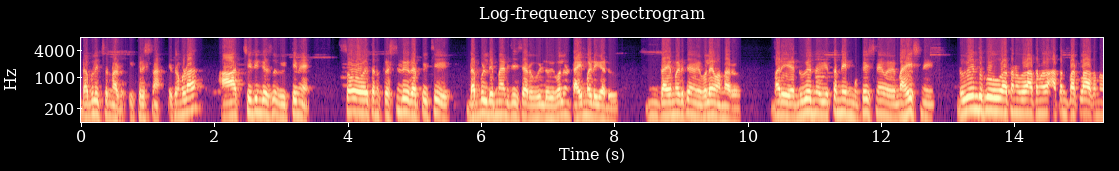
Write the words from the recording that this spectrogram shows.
డబ్బులు ఇచ్చున్నాడు ఈ కృష్ణ. ఇతను కూడా ఆ చీటింగ్ కేసులో విక్టిమే సో ఇతను కృష్ణుడికి రప్పించి డబ్బులు డిమాండ్ చేశారు. వీళ్ళు ఇవ్వలేని టైం అడిగాడు. టైం అడిగితే మేము ఇవ్వలేమన్నారు. మరి నువ్వే ఇతన్ని ముఖేష్ని మహేష్ని నువ్వెందుకు అతను అతను అతని పట్ల అతను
